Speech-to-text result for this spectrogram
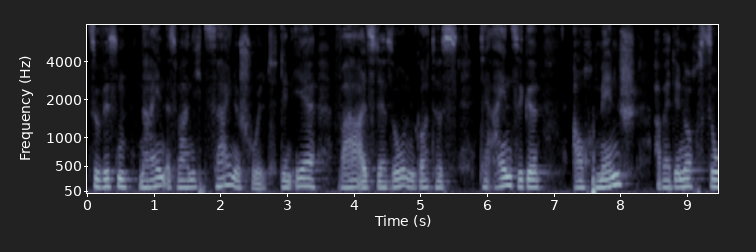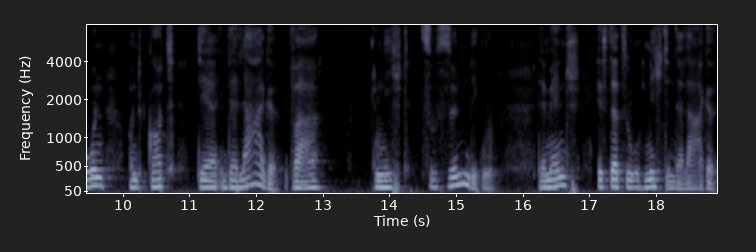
zu wissen, nein, es war nicht seine Schuld, denn er war als der Sohn Gottes der einzige, auch Mensch, aber dennoch Sohn und Gott, der in der Lage war, nicht zu sündigen. Der Mensch ist dazu nicht in der Lage.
